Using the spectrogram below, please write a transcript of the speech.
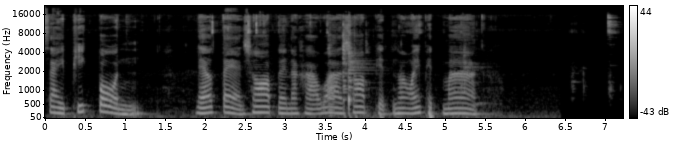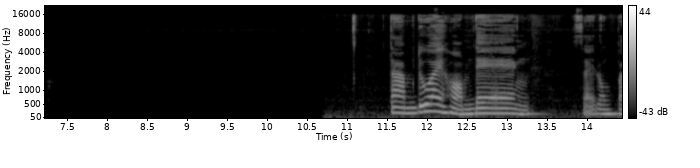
ใส่พริกป่น แล้วแต่ชอบเลยนะคะว่าชอบเผ็ดน้อยเผ็ดมาก ตามด้วยหอมแดง ใส่ลงไป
